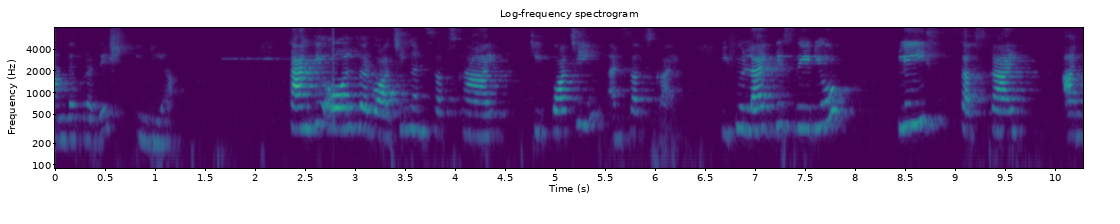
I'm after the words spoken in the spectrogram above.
Andhra Pradesh India thank you all for watching and subscribe keep watching and subscribe if you like this video please subscribe and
